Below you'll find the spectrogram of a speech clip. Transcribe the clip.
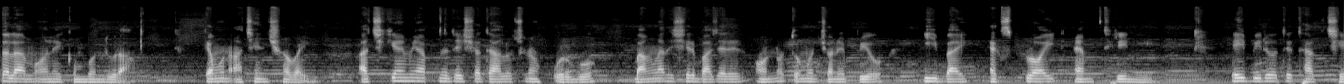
আসসালামু আলাইকুম বন্ধুরা, কেমন আছেন সবাই? আজকে আমি আপনাদের সাথে আলোচনা করব বাংলাদেশের বাজারের অন্যতম জনপ্রিয় ই বাইক এক্সপ্লয়েড এম থ্রি নিয়ে। এই ভিডিওতে থাকছে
